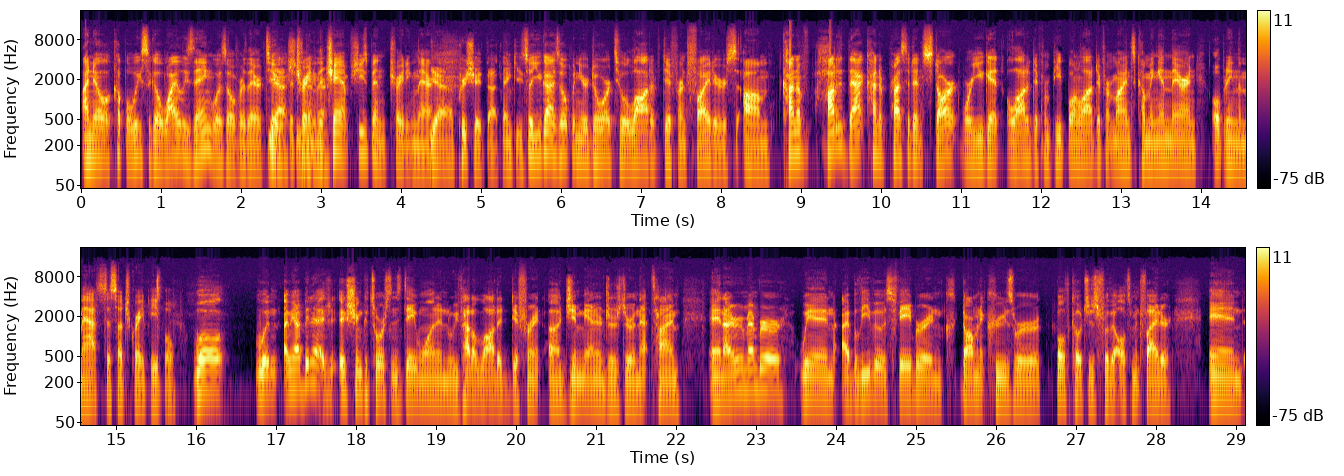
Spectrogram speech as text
I know a couple weeks ago, Weili Zhang was over there too, Yeah, the training, the champ. She's been training there. Yeah, I appreciate that. Thank you. So you guys open your door to a lot of different fighters. Um, kind of, how did that kind of precedent start, where you get a lot of different people and a lot of different minds coming in there and opening the mats to such great people? Well, when I mean, I've been at Xtreme Couture since day one, and we've had a lot of different uh, gym managers during that time. And I remember when I believe it was Faber and Dominic Cruz were both coaches for the Ultimate Fighter, and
